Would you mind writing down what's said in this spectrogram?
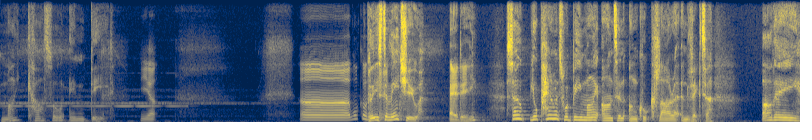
My castle indeed. Yeah. Uh, we'll go. Pleased to meet you, Eddie. So, your parents would be my aunt and uncle Clara and Victor. Are they.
